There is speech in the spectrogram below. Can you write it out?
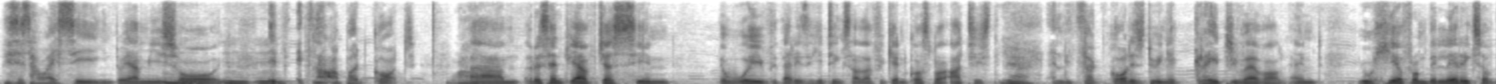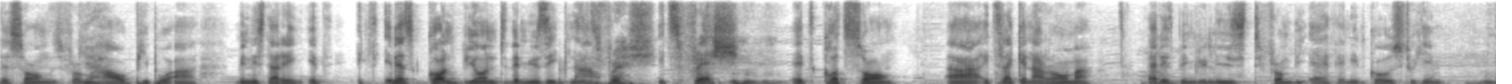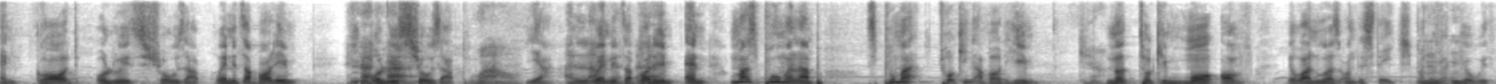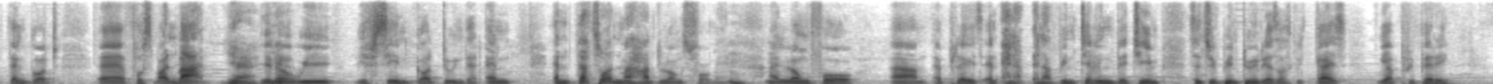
this is how I sing. into yami, So Mm, mm, mm. it's it's now about God. Wow. Um, recently, I've just seen the wave that is hitting South African gospel artists. Yeah. And it's like God is doing a great revival. And you hear from the lyrics of the songs, from Yeah. how people are ministering. It, it, it has gone beyond the music now. It's fresh. It's fresh. it's God's song. Uh, it's like an aroma that is being released from the earth and it goes to Him. Mhm. And God always shows up. When it's about Him, He always shows up. Wow. Yeah. I love when that. it's about Uh-huh. Him. And mas Puma lap, Puma talking about Him, Yeah. not talking more of the one who was on the stage. But it's like, yo, we thank God uh, for Span Ban. Yeah, You know, yeah. we we've seen God doing that, and and that's what my heart longs for, man. Mm, I long for um, a place, and and, I, and I've been telling the team since we've been doing rehearsals, guys, we are preparing,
